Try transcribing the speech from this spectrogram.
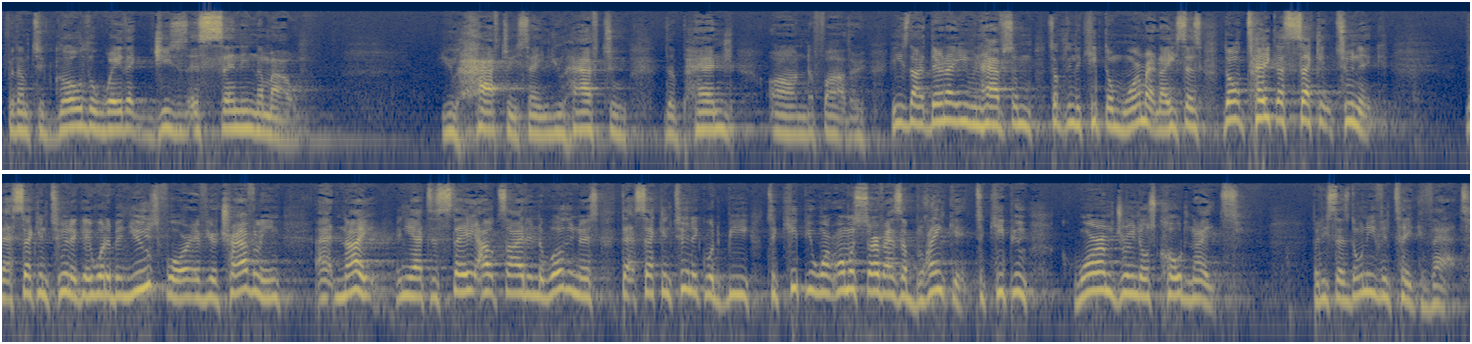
for them to go the way that Jesus is sending them out. You have to, he's saying, you have to depend on the Father. He's not, they're not even have some, something to keep them warm at night. He says, don't take a second tunic. That second tunic, it would have been used for if you're traveling at night and you had to stay outside in the wilderness, that second tunic would be to keep you warm, almost serve as a blanket to keep you warm during those cold nights. But he says, don't even take that.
